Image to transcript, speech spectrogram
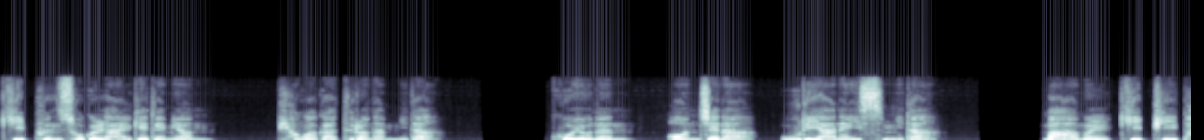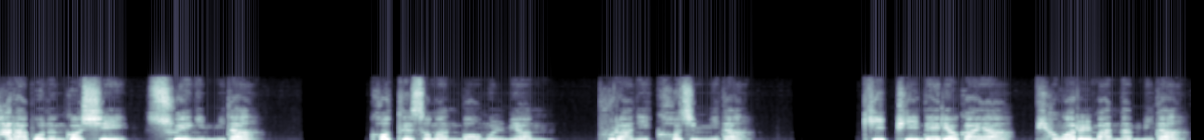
깊은 속을 알게 되면 평화가 드러납니다. 고요는 언제나 우리 안에 있습니다. 마음을 깊이 바라보는 것이 수행입니다. 겉에서만 머물면 불안이 커집니다. 깊이 내려가야 평화를 만납니다.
